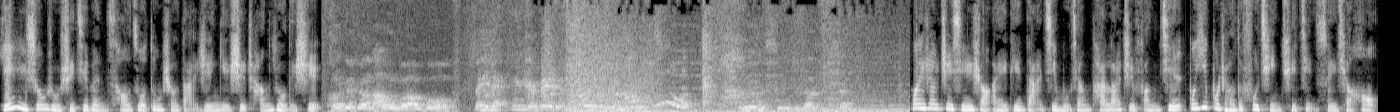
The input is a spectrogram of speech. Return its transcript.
言语羞辱是基本操作，动手打人也是常有的事。为了让智贤少挨电打，继母将他拉至房间，不依不饶的父亲却紧随其后。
